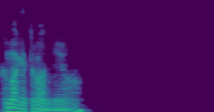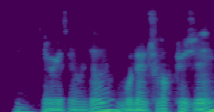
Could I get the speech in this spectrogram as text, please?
깔끔하게 들어왔네요. 여기서 이제 모델 주석 표시.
